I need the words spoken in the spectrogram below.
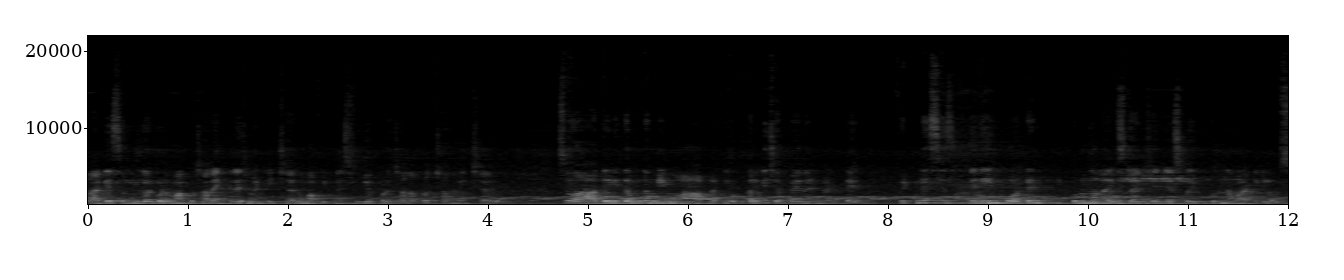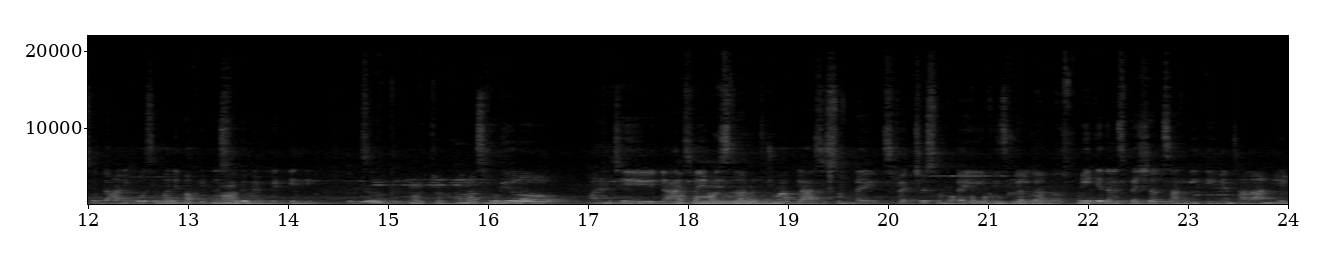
అలాగే సునీల్ గారు కూడా మాకు చాలా ఎంకరేజ్మెంట్ ఇచ్చారు. మా ఫిట్నెస్ స్టూడియో కూడా చాలా ప్రోత్సాహం ఇచ్చారు. సో అదే విధంగా మేము ప్రతి ఒక్కరికి చెప్పేది ఏంటంటే ఫిట్నెస్ ఇస్ వెరీ ఇంపార్టెంట్ ఇప్పుడున్న లైఫ్ స్టైల్ చేంజెస్లో ఇప్పుడున్న వాటిలో సో దానికోసమని మా ఫిట్నెస్ స్టూడియో మేము పెట్టింది. మా స్టూడియోలో మంచి డాన్స్ నేర్పిస్తారు. జుంబా క్లాసెస్ ఉంటాయి స్ట్రెచెస్ ఉంటాయి ఫిజికల్గా మీకు ఏదైనా స్పెషల్ సంగీత్ ఈవెంట్స్ అలాంటివి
